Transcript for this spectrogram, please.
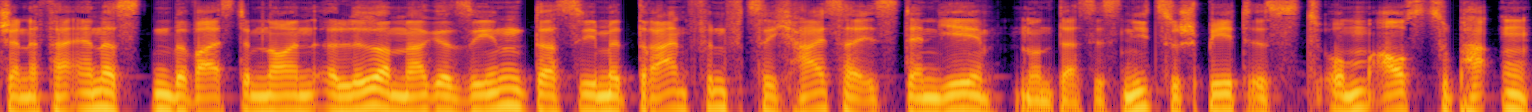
Jennifer Aniston beweist im neuen Allure Magazine, dass sie mit 53 heißer ist denn je und dass es nie zu spät ist, um auszupacken.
